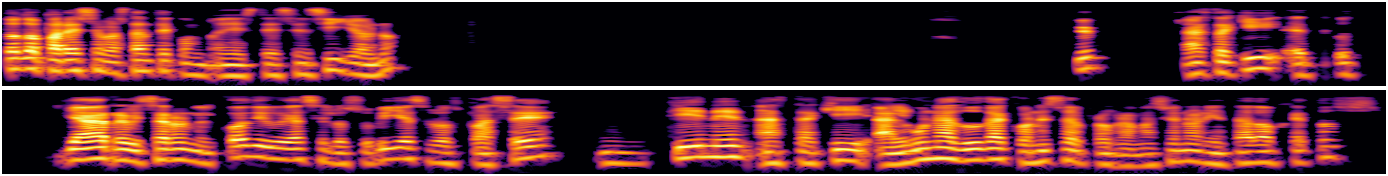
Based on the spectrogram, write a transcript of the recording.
todo parece bastante este, sencillo, ¿no? Sí. Hasta aquí eh, ya revisaron el código, ya se los subí, ya se los pasé. ¿Tienen hasta aquí alguna duda con esto de programación orientada a objetos?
